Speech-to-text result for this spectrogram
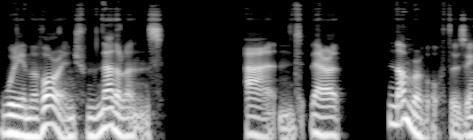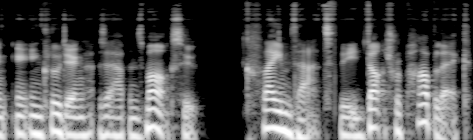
William of Orange from the Netherlands. And there are a number of authors, in, including, as it happens, Marx, who claim that the Dutch Republic,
